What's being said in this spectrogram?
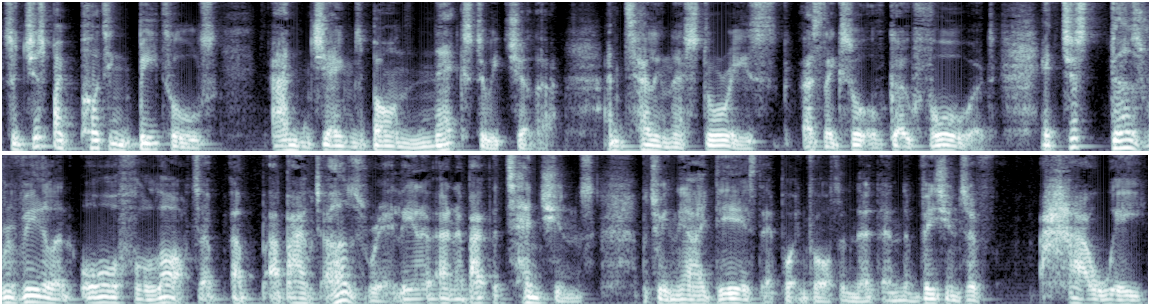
So just by putting Beatles and James Bond next to each other and telling their stories as they sort of go forward, it just does reveal an awful lot about us, really, and, about the tensions between the ideas they're putting forth and the, and the visions of how we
